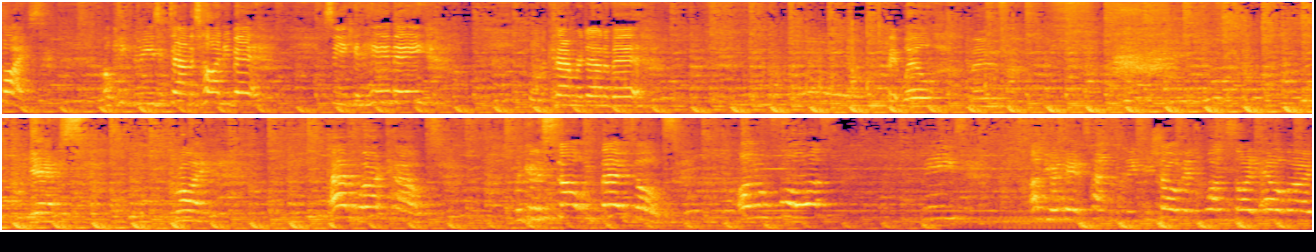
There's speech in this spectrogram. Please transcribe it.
twice. I'll keep the music down a tiny bit so you can hear me. Pull the camera down a bit. It will move. Yes. Right. Ab workout. We're going to start with bird dogs. On all fours. Knees under your hips, hands underneath your shoulders. One side elbow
